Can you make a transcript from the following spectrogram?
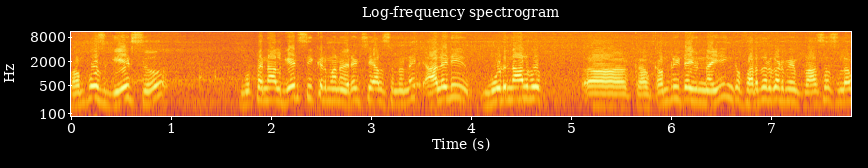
ప్రపోజ్ గేట్స్ ముప్పై నాలుగు గేట్స్ ఇక్కడ మనం ఎరెక్ట్ చేయాల్సి ఉన్నాయి. ఆల్రెడీ మూడు నాలుగు కంప్లీట్ అయి ఉన్నాయి. ఇంకా ఫర్దర్ కూడా మేము ప్రాసెస్లో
